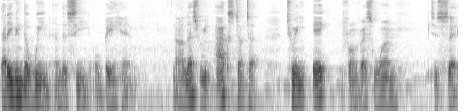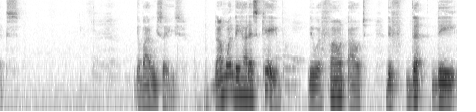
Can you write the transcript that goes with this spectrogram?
that even the wind and the sea obey him? Now let's read Acts chapter 28 from verse 1 to 6. The Bible says, Now when they had escaped, they were found out, they, they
